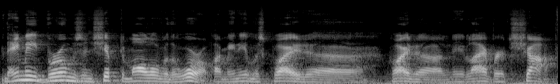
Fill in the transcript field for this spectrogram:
they made brooms and shipped them all over the world. I mean, it was quite a, quite an elaborate shop.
